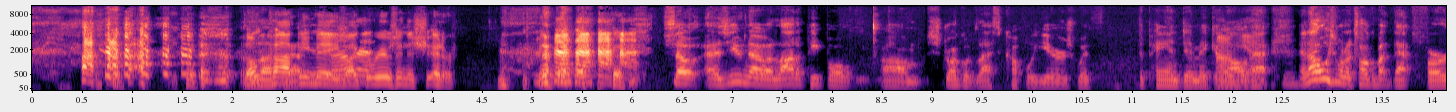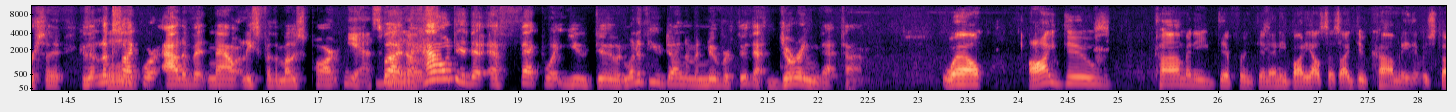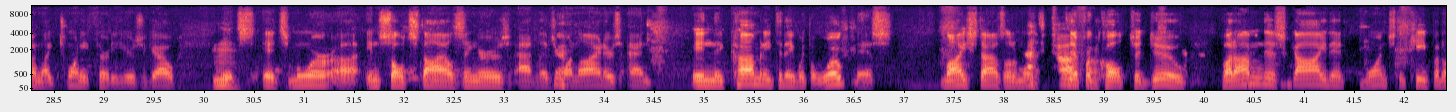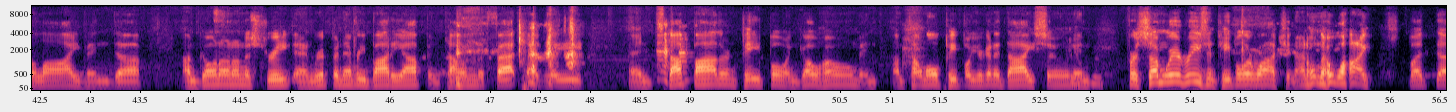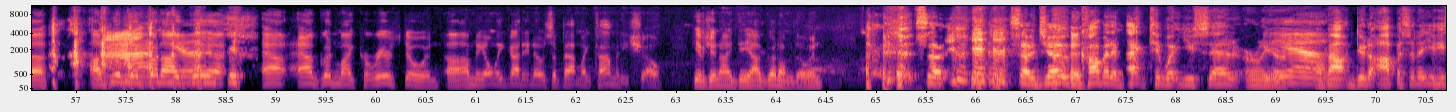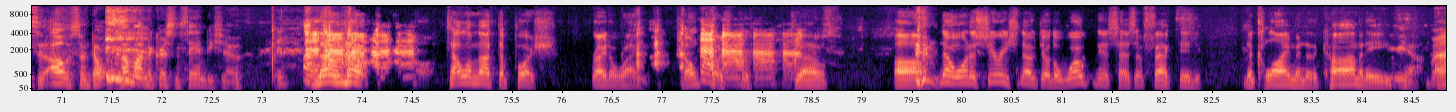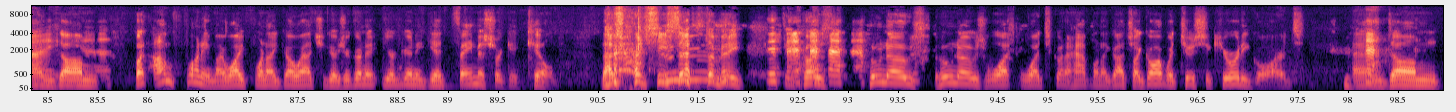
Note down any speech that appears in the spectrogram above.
Don't Love copy that. me. Love My it. career's in the shitter. So, as you know, a lot of people um, struggled the last couple years with the pandemic and Oh, all yeah. that. And I always want to talk about that first because it looks Mhm. like we're out of it now, at least for the most part. yes. But hope. how did it affect what you do, and what have you done to maneuver through that during that time? Well, I do comedy different than anybody else does. I do comedy that was done like 20, 30 years ago. Mm. It's it's more uh, insult style, zingers, ad libs, Yeah. one liners, and in the comedy today with the wokeness, my style's a little more tough, huh? difficult to do. But I'm this guy that wants to keep it alive, and uh, I'm going on on the street and ripping everybody up and telling them the fat and ugly and stop bothering people and go home. And I'm telling old people you're going to die soon. And for some weird reason, people are watching. I don't know why, but uh, I'll give you a good idea how, how good my career's doing. Uh, I'm the only guy that knows about my comedy show. Gives you an idea how good I'm doing. so, so Joe commented back to what you said earlier Yeah. about do the opposite of you. He said, "Oh, so don't come on the Chris and Sandy show." No, no. Tell them not to push right away. Don't push, Joe. Uh, no, on a serious note, though, the wokeness has affected the climate of the comedy. Yeah, Right, and um, yeah. but I'm funny. My wife, when I go out, she goes, "You're gonna, you're gonna get famous or get killed." That's what she says to me because who knows, who knows what what's going to happen when I got. So I go out with two security guards, and um,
